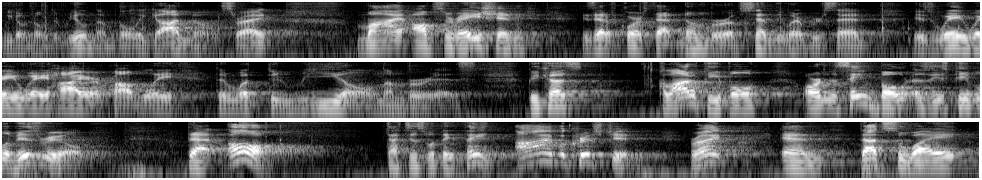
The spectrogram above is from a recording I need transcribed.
we don't know the real number, only God knows, right? My observation is that, of course, that number of 71% is way, way, way higher probably than what the real number is. Because a lot of people are in the same boat as these people of Israel. That, oh, that's just what they think. I'm a Christian, right? And that's the way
